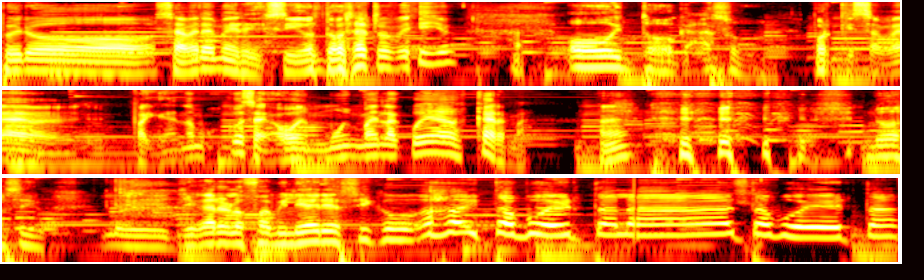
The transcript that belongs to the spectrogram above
pero se habrá merecido todo el atropello, O en todo caso. porque sabrá, para que andamos cosas, o es muy mala cueva o es karma. ¿ah? No, así. le llegaron los familiares así como, ¡ay, está muerta la! ¡Está muerta!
